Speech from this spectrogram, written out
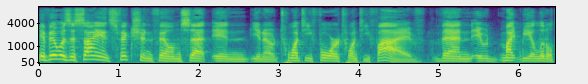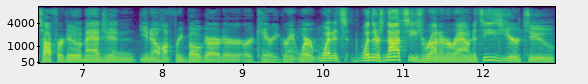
if it was a science fiction film set in you know 24 25 then it would, might be a little tougher to imagine you know humphrey bogart or, or Cary grant where when it's when there's nazis running around it's easier to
